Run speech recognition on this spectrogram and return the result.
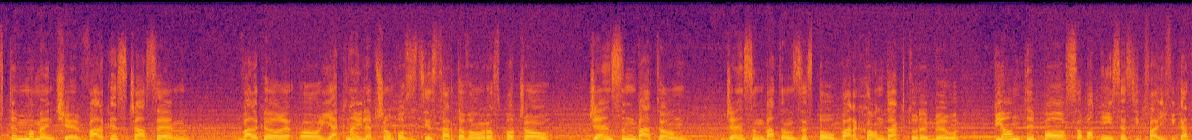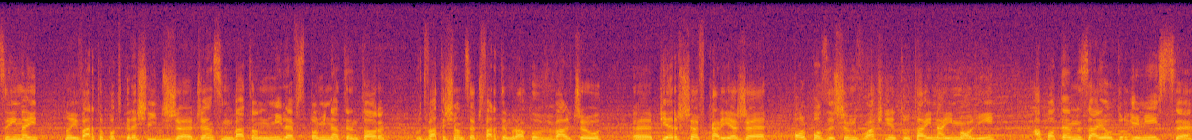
w tym momencie walkę z czasem, walkę o, o jak najlepszą pozycję startową rozpoczął Jensen Button. Jensen Button z zespołu Bar Honda, który był piąty po sobotniej sesji kwalifikacyjnej. No i warto podkreślić, że Jensen Button mile wspomina ten tor. W 2004 roku wywalczył e, pierwsze w karierze pole position właśnie tutaj na Imoli, a potem zajął drugie miejsce.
